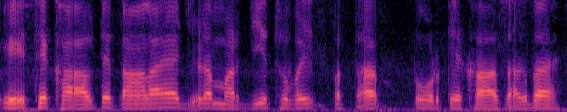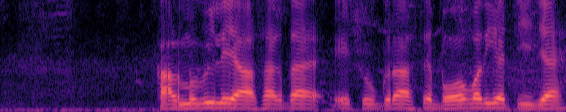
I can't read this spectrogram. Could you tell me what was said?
ਇਹ ਇੱਥੇ ਖਾਲ ਤੇ ਤਾਂ ਲਾਇਆ, ਜਿਹੜਾ ਮਰਜ਼ੀ ਇੱਥੋਂ ਬਈ ਪੱਤਾ ਤੋੜ ਕੇ ਖਾ ਸਕਦਾ ਹੈ। ਕਲਮ ਵੀ ਲਿਆ ਸਕਦਾ ਹੈ। ਇਹ ਸ਼ੂਗਰ ਵਾਸਤੇ ਬਹੁਤ ਵਧੀਆ ਚੀਜ਼ ਹੈ।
